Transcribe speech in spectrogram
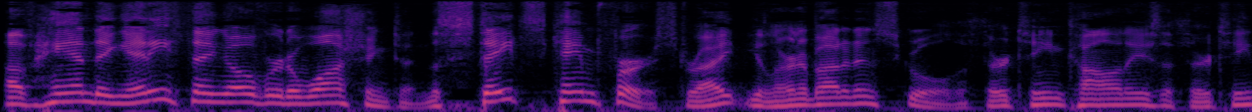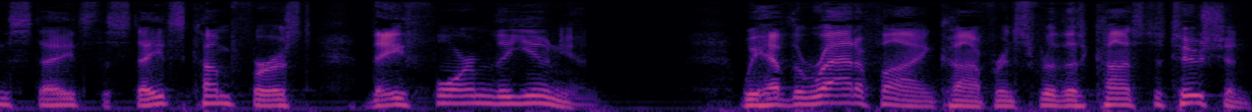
of handing anything over to Washington. The states came first, right? You learn about it in school. The 13 colonies, the 13 states, the states come first. They form the Union. We have the ratifying conference for the Constitution.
